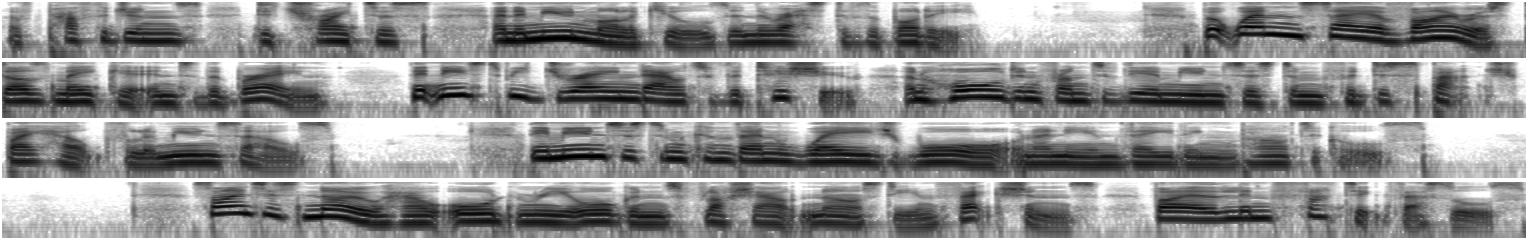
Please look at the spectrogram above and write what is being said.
of pathogens, detritus, and immune molecules in the rest of the body. But when, say, a virus does make it into the brain, it needs to be drained out of the tissue and hauled in front of the immune system for dispatch by helpful immune cells. The immune system can then wage war on any invading particles. Scientists know how ordinary organs flush out nasty infections via lymphatic vessels,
